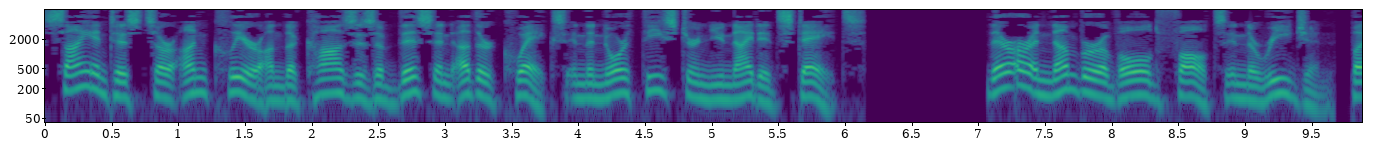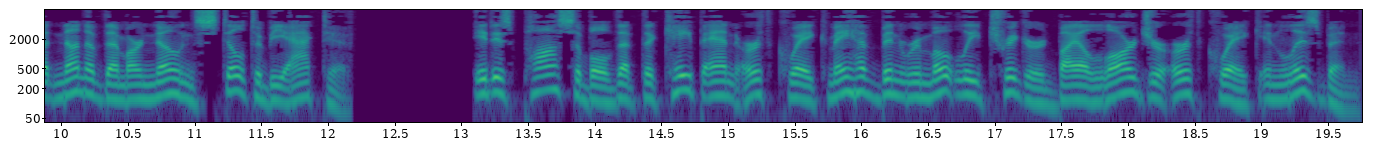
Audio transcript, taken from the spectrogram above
Scientists are unclear on the causes of this and other quakes in the northeastern United States. There are a number of old faults in the region, but none of them are known still to be active. It is possible that the Cape Ann earthquake may have been remotely triggered by a larger earthquake in Lisbon,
